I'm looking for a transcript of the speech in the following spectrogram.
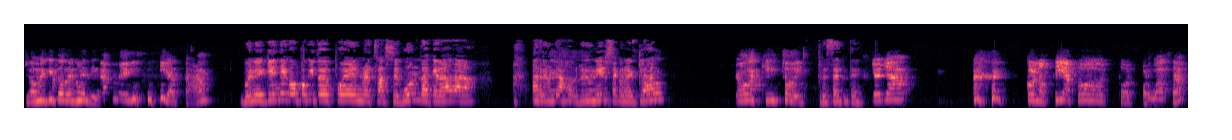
Yo me quito del medio. Y ya está. Bueno, ¿y quién llegó un poquito después en nuestra segunda quedada a, reuni- a reunirse con el clan? Yo aquí estoy. Presente. Yo ya conocía por, por, por WhatsApp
